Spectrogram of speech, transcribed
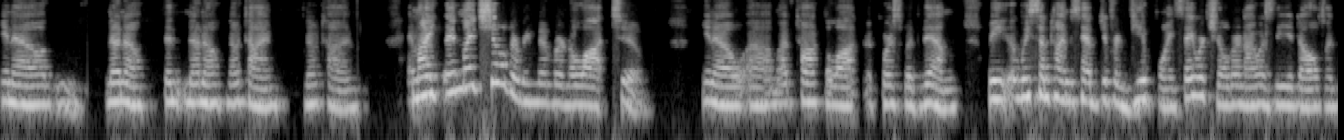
You know, no, no, no, no, no time, no time." And my and my children remembered a lot too. You know, um, I've talked a lot, of course, with them. We we sometimes have different viewpoints. They were children, I was the adult, and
